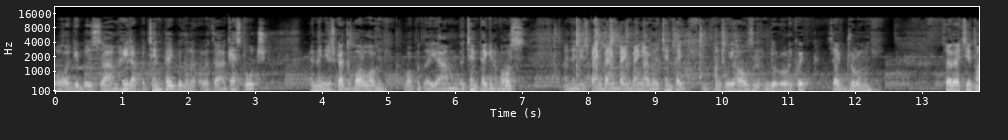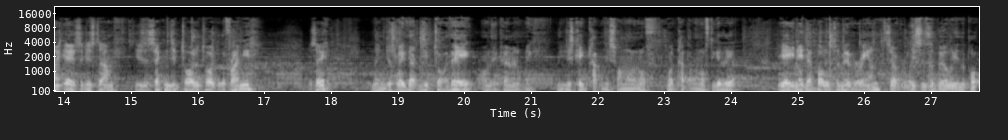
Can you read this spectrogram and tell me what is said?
all I did was um, heat up a tent peg with a, with a gas torch and then you just grab the bottle and well, put the, um, the tent peg in a vise and then just bang, bang, bang, bang over the tent peg and punch all your holes and you can do it really quick. Save drilling them. So that's it mate, yeah, so just um, use a second zip tie to tie it to the frame here, you see? And then just leave that zip tie there on there permanently. And you just keep cutting this one on and off. Might cut that one off to get it out. Yeah, you need that bottle to move around so it releases the burley in the pot.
